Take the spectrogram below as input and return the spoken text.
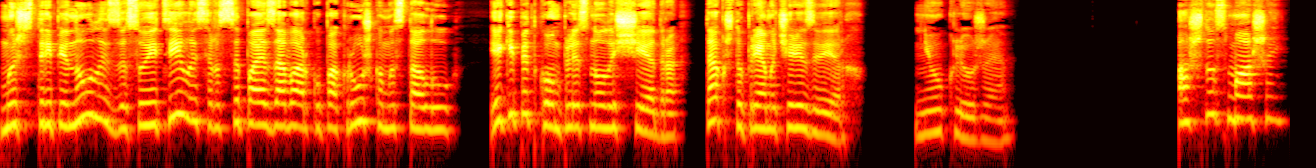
мышь встрепенулась, засуетилась, рассыпая заварку по кружкам и столу, и кипятком плеснула щедро, так что прямо через верх. Неуклюжая. «А что с Машей?»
